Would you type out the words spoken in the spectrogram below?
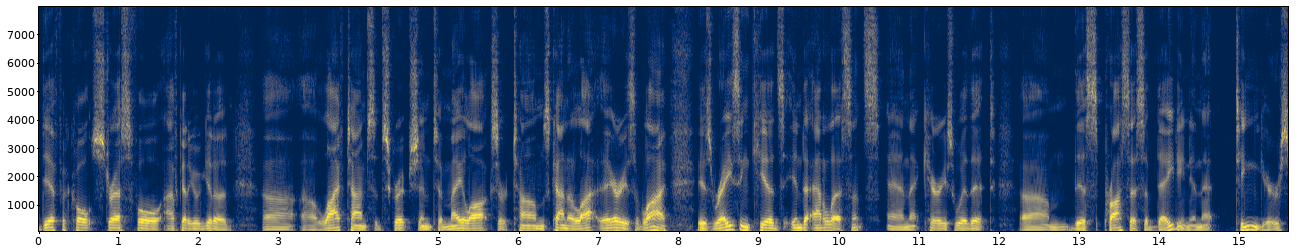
difficult, stressful. I've got to go get a, uh, a lifetime subscription to Maalox or Tums kind of li- areas of life is raising kids into adolescence, and that carries with it um, this process of dating in that teen years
